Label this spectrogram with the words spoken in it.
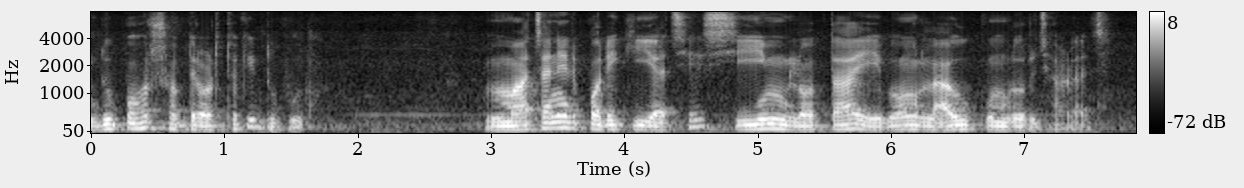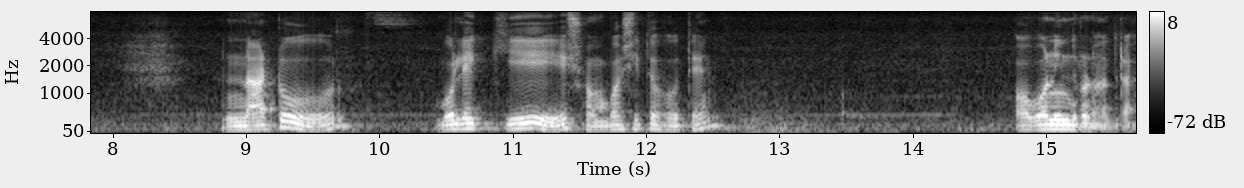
দুপহর শব্দের অর্থ কি? দুপুর। মাচানের পরে কি আছে? শিম, লতা এবং লাউ কুমড়োর ঝাড় আছে। নাটোর বলে কে সম্ভাষিত হতেন? অবনীন্দ্রনাথরা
